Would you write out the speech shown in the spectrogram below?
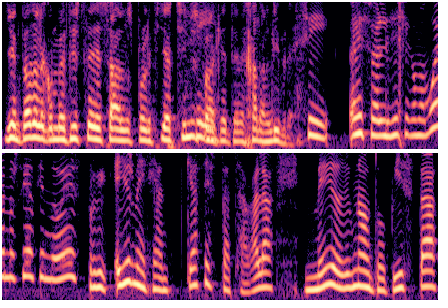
Y entonces le convenciste a los policías chinos Sí. para que te dejaran libre. Sí, eso, les dije como, bueno, estoy haciendo esto, porque ellos me decían, ¿qué hace esta chavala en medio de una autopista?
